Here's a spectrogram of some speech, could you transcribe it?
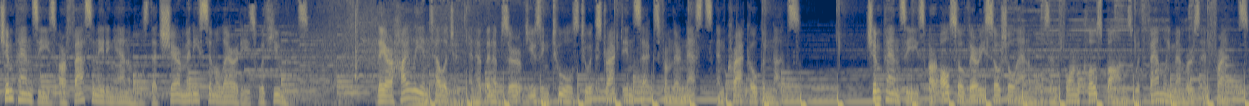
Chimpanzees are fascinating animals that share many similarities with humans. They are highly intelligent and have been observed using tools to extract insects from their nests and crack open nuts. Chimpanzees are also very social animals and form close bonds with family members and friends.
